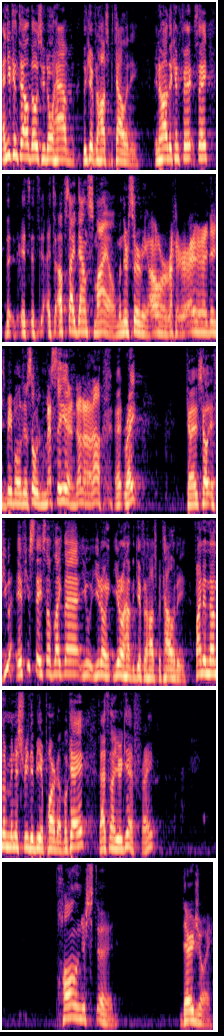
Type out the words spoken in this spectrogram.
And you can tell those who don't have the gift of hospitality. You know how they can say? It's, it's, it's an upside down smile when they're serving. Oh, these people are just so messy and da da da. Eh, right? Can I tell you, if you, if you say stuff like that, you, you, don't, you don't have the gift of hospitality. Find another ministry to be a part of, okay? That's not your gift, right? Paul understood their joy,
